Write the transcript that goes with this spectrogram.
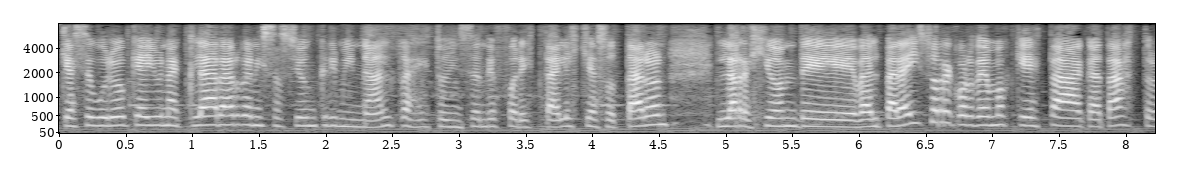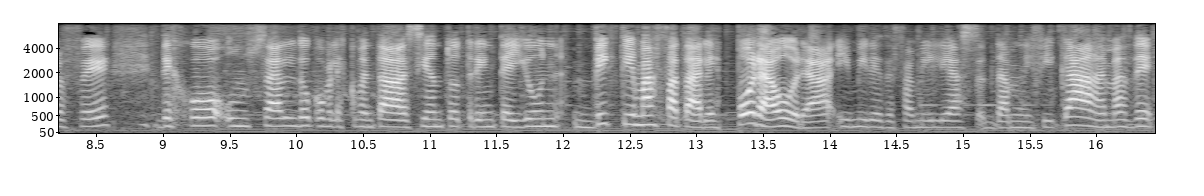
que aseguró que hay una clara organización criminal tras estos incendios forestales que azotaron la región de Valparaíso. Recordemos que esta catástrofe dejó un saldo, como les comentaba, de 131 víctimas fatales por ahora y miles de familias damnificadas, además de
